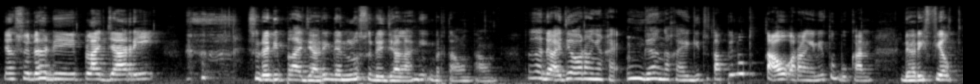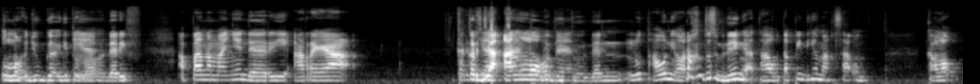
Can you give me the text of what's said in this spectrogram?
yang sudah dipelajari Sudah dipelajari dan lu sudah jalani bertahun-tahun. Terus ada aja orang yang kayak enggak enggak kayak gitu, tapi lu tuh tahu orang ini tuh bukan dari field lo juga gitu Iya. loh, dari apa namanya dari area Kerjaan pekerjaan lo juga. gitu. Dan lu tahu nih orang tuh sebenarnya nggak tahu, tapi dia maksa kalau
